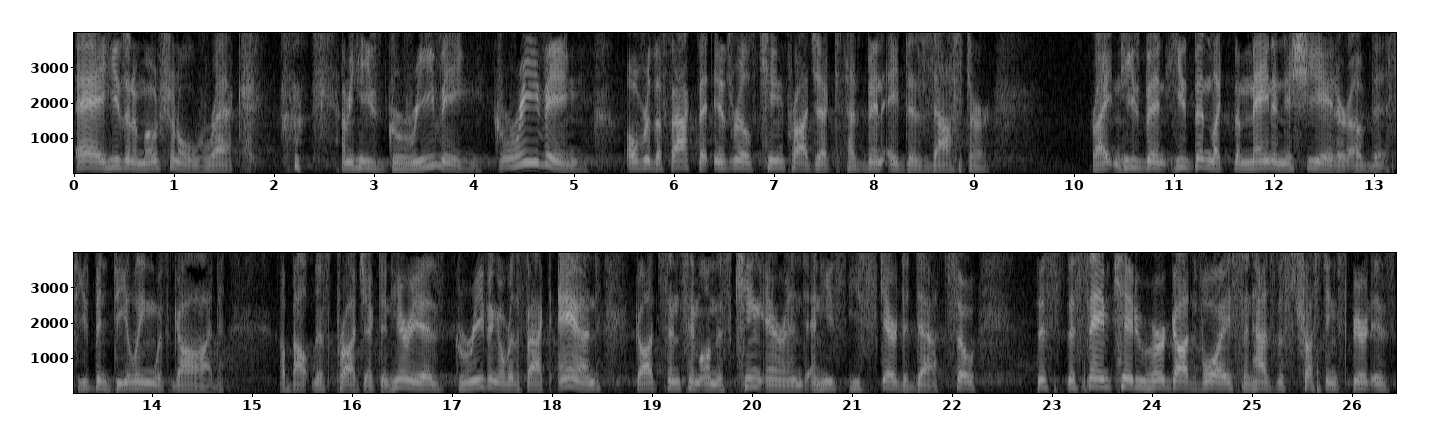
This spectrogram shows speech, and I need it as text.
A, he's an emotional wreck. I mean, he's grieving, grieving over the fact that Israel's King Project has been a disaster. Right? And he's been, he's been like the main initiator of this. He's been dealing with God about this project. And here he is grieving over the fact, and God sends him on this king errand, and he's, he's scared to death. So, this, this same kid who heard God's voice and has this trusting spirit is,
